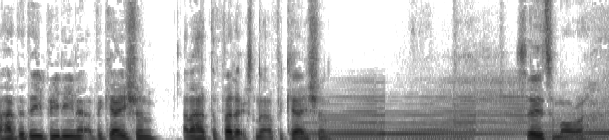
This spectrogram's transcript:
I had the DPD notification and I had the FedEx notification. See you tomorrow.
